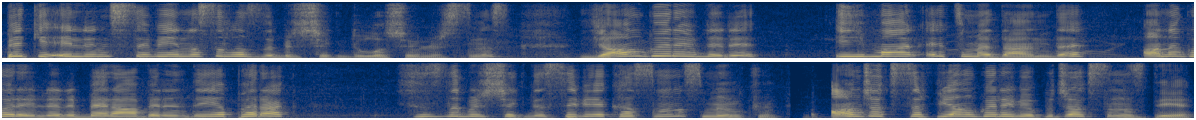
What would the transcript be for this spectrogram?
Peki 50. seviyeye nasıl hızlı bir şekilde ulaşabilirsiniz? Yan görevleri ihmal etmeden de ana görevleri beraberinde yaparak hızlı bir şekilde seviye kasmanız mümkün. Ancak sırf yan görev yapacaksınız diye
